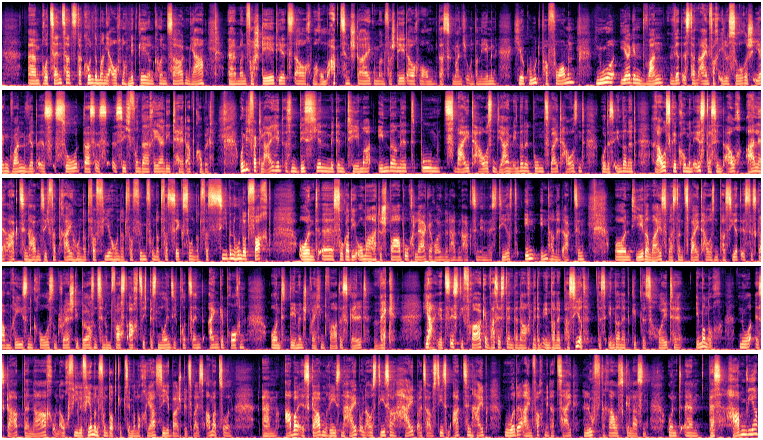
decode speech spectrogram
ähm, Prozentsatz, da konnte man ja auch noch mitgehen und konnte sagen, ja, äh, man versteht jetzt auch, warum Aktien steigen, man versteht auch, warum das manche Unternehmen hier gut performen. Nur irgendwann wird es dann einfach illusorisch, irgendwann wird es so, dass es sich von der Realität abkoppelt. Und ich vergleiche das ein bisschen mit dem Thema Internetboom 2000. Ja, im Internetboom 2000, wo das Internet rausgekommen ist, da sind auch alle Aktien haben sich ver 300, ver 400, ver 500, ver 600, 700-facht. Und äh, sogar die Oma hat das Sparbuch leergeräumt und hat in Aktien investiert, in Internetaktien. Und jeder weiß, was dann 2000 passiert ist. Es gab einen riesengroßen Crash. Die Börsen sind um fast 80 bis 90 Prozent eingebrochen und dementsprechend war das Geld weg. Ja, jetzt ist die Frage, was ist denn danach mit dem Internet passiert? Das Internet gibt es heute immer noch. Nur es gab danach, und auch viele Firmen von dort gibt es immer noch, ja, siehe beispielsweise Amazon. Ähm, aber es gab einen riesen Hype und aus dieser Hype, also aus diesem Aktienhype, wurde einfach mit der Zeit Luft rausgelassen. Und ähm, das haben wir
